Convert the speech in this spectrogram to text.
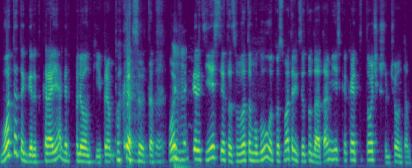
вот это, говорит, края, говорит, пленки, и прям показывает там. Вот, говорит, есть этот в этом углу, вот посмотрите туда, там есть какая-то точка, что ли, что он там.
